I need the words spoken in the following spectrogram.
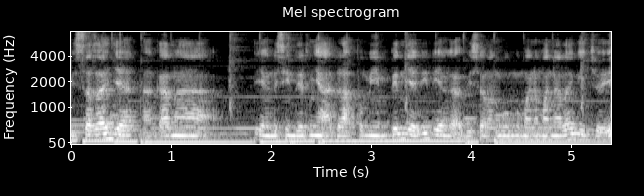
bisa saja. Nah, karena yang disindirnya adalah pemimpin jadi dia nggak bisa manggung ke mana-mana lagi cuy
